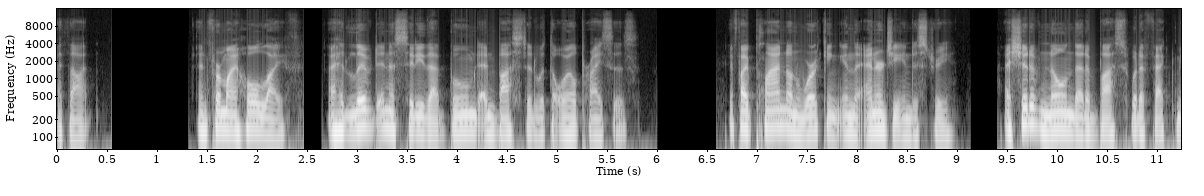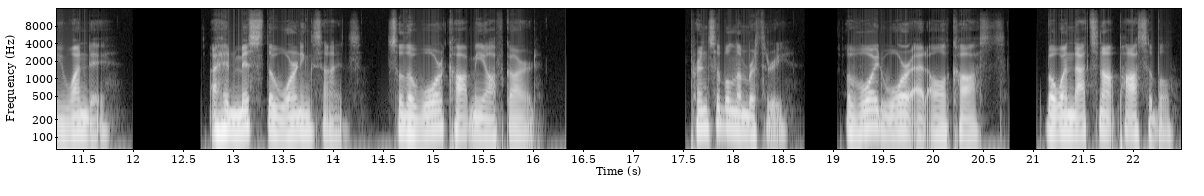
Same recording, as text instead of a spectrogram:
I thought. And for my whole life, I had lived in a city that boomed and busted with the oil prices. If I planned on working in the energy industry, I should have known that a bust would affect me one day. I had missed the warning signs, so the war caught me off guard. Principle number three avoid war at all costs, but when that's not possible,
